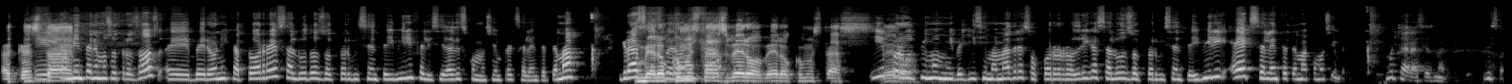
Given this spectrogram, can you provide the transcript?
acá Eh, está. también tenemos otros dos. eh, Verónica Torres, saludos, doctor Vicente Ibiri. Felicidades, como siempre, excelente tema. Gracias. Vero, ¿cómo estás? Vero, Vero, ¿cómo estás? Y por último, mi bellísima madre, Socorro Rodríguez. Saludos, doctor Vicente Ibiri. Excelente tema, como siempre. Muchas gracias, madre. Listo.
